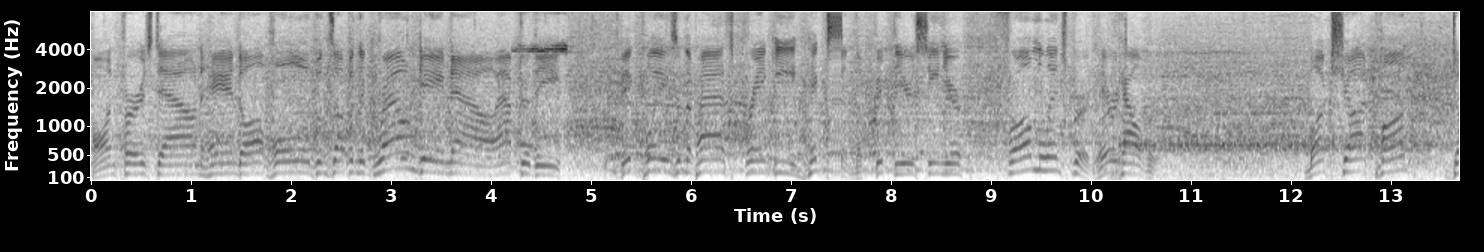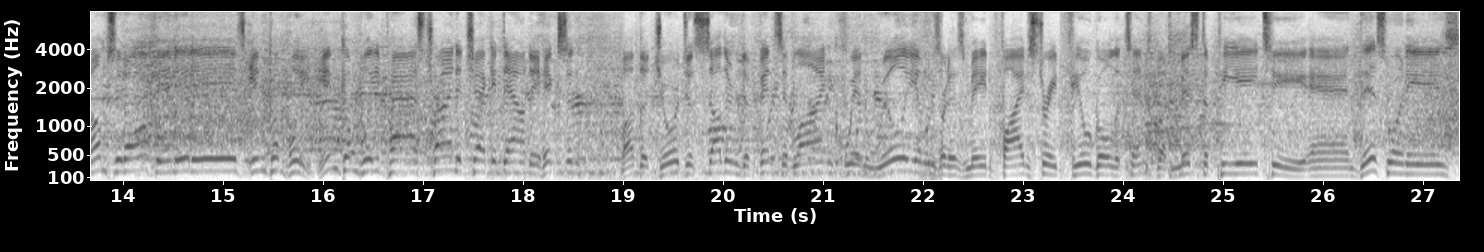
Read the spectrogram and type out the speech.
on first down, handoff, hole opens up in the ground game now after the big plays in the past. Frankie Hickson, the fifth-year senior from Lynchburg. There, Calvert. Buckshot pump, dumps it off, and it is incomplete. Incomplete pass, trying to check it down to Hickson, but the Georgia Southern defensive line, Quinn Williams, has made five straight field goal attempts, but missed a PAT, and this one is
